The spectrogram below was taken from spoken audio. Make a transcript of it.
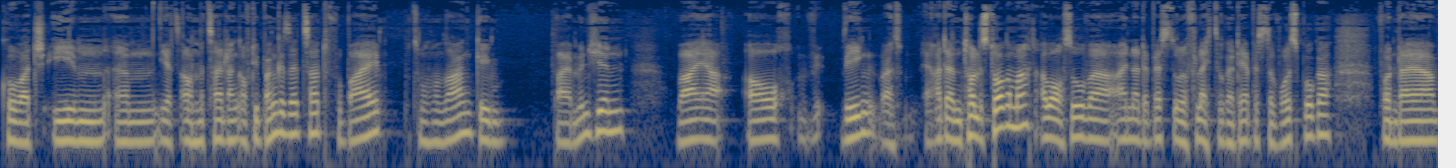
Kovac ihn ähm, jetzt auch eine Zeit lang auf die Bank gesetzt hat. Wobei, das muss man sagen, gegen Bayern München war er auch wegen, also er hat ein tolles Tor gemacht, aber auch so war er einer der beste oder vielleicht sogar der beste Wolfsburger. Von daher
